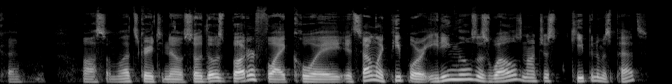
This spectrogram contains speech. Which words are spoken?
Okay. Awesome. Well, that's great to know. So those butterfly koi, it sounds like people are eating those as well as not just keeping them as pets.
